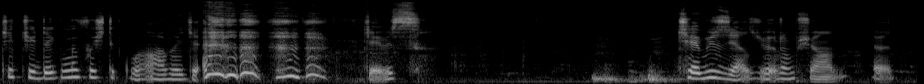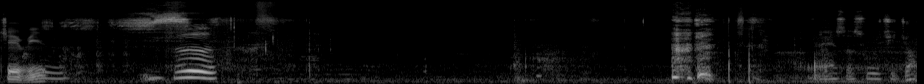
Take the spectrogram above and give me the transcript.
Çekirdek mi fıstık mı ABC? Ceviz. Ceviz yazıyorum şu an. Evet ceviz. Neyse su içeceğim.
